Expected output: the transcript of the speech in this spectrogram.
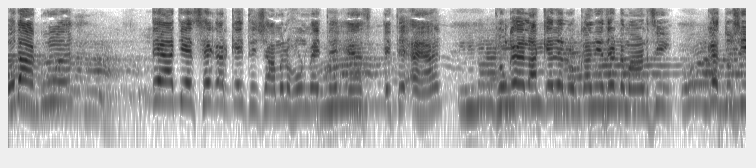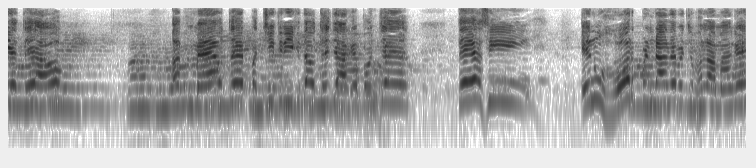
ਉਹਦਾ ਆਗੂ ਆ। ਤੇ ਅੱਜ ਇਸੇ ਕਰਕੇ ਇੱਥੇ ਸ਼ਾਮਲ ਹੋਣ ਮੈਂ ਇੱਥੇ ਇੱਥੇ ਆਇਆ। ਕਿਉਂਕਿ ਇਲਾਕੇ ਦੇ ਲੋਕਾਂ ਦੀ ਇੱਥੇ ਡਿਮਾਂਡ ਸੀ ਕਿ ਤੁਸੀਂ ਇੱਥੇ ਆਓ। ਮੈਂ ਉੱਥੇ 25 ਤਰੀਕ ਦਾ ਉੱਥੇ ਜਾ ਕੇ ਪਹੁੰਚਿਆ ਹਾਂ ਤੇ ਅਸੀਂ ਇਹਨੂੰ ਹੋਰ ਪਿੰਡਾਂ ਦੇ ਵਿੱਚ ਫੈਲਾਵਾਂਗੇ,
